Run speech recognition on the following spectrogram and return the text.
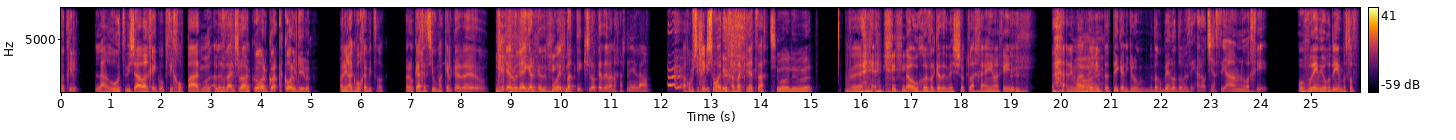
מתחיל לרוץ משם אחי, כמו פסיכופט, על הזין שלו? הכל, כל- הכל כאילו. ואני רק בוכה מצחוק. ואני לוקח איזשהו מקל כזה, מקל רגל כזה, בועט בתיק שלו כזה, והנחש נעלם. אנחנו ממשיכים לשמוע את זה, חזק רצח. תשמע, אני מת. והוא חוזר כזה בשוק של החיים, אחי. אני. מעבירים את התיק, אני כאילו מדרבן אותו וזה, יאללה, עוד שנייה סיימנו, אחי. עוברים, יורדים, בסוף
